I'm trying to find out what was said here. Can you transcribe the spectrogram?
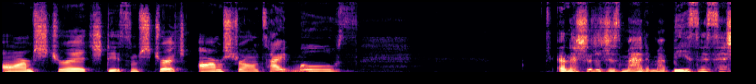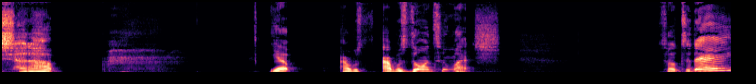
arm stretch, did some stretch Armstrong type moves. And I should have just minded my business and shut up. Yep, I was I was doing too much. So today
